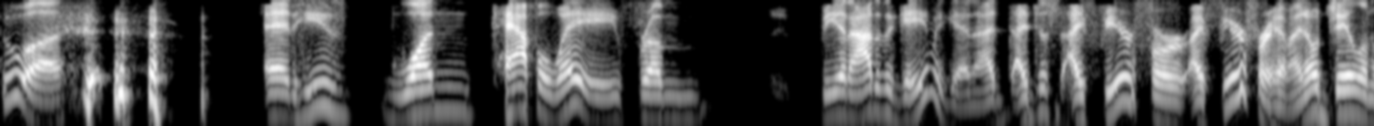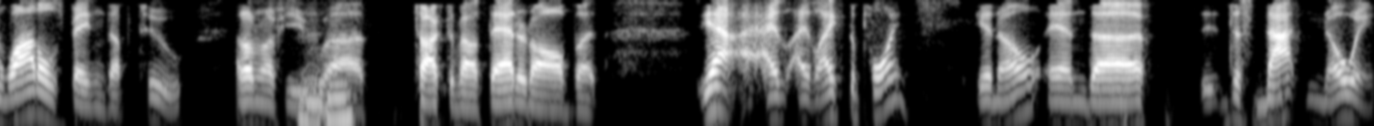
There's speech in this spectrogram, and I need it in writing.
Tua, and he's one tap away from being out of the game again. I I just I fear for I fear for him. I know Jaylen Waddle's banged up too. I don't know if you Mhm. uh, talked about that at all, but yeah, I I like the points, you know, and uh just not knowing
